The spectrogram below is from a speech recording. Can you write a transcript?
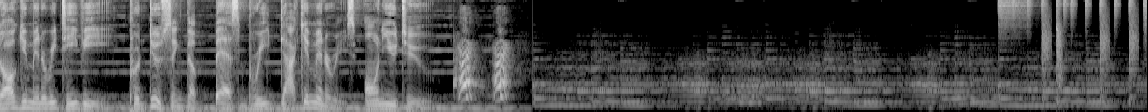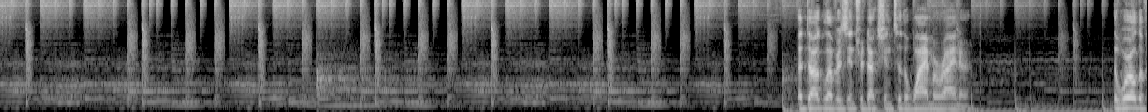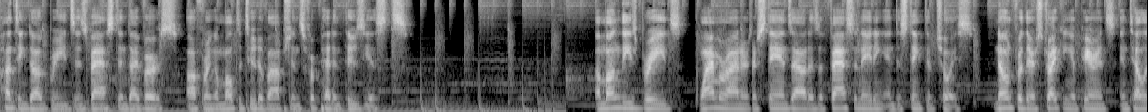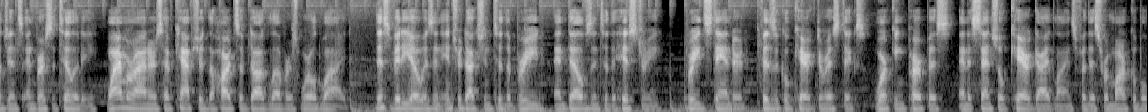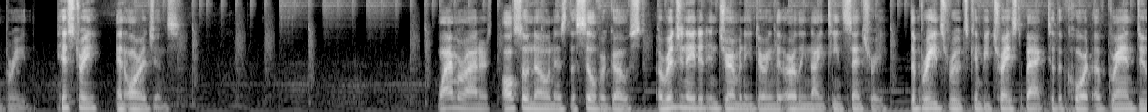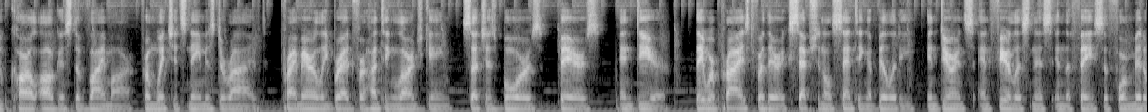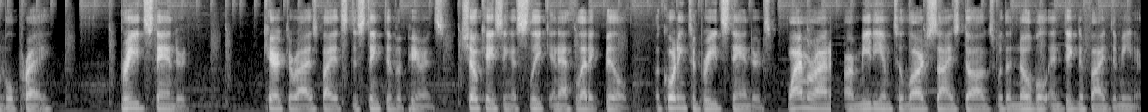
Dogumentary TV, producing the best breed documentaries on YouTube. A dog lover's introduction to the Weimaraner. The world of hunting dog breeds is vast and diverse, offering a multitude of options for pet enthusiasts. Among these breeds, Weimaraner stands out as a fascinating and distinctive choice. Known for their striking appearance, intelligence, and versatility, Weimaraners have captured the hearts of dog lovers worldwide. This video is an introduction to the breed and delves into the history, breed standard, physical characteristics, working purpose, and essential care guidelines for this remarkable breed. History and origins. Weimaraners, also known as the Silver Ghost, originated in Germany during the early 19th century. The breed's roots can be traced back to the court of Grand Duke Karl August of Weimar, from which its name is derived, primarily bred for hunting large game, such as boars, bears, and deer, they were prized for their exceptional scenting ability, endurance, and fearlessness in the face of formidable prey. Breed Standard Characterized by its distinctive appearance, showcasing a sleek and athletic build. According to breed standards, Weimaraner are medium to large-sized dogs with a noble and dignified demeanor.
